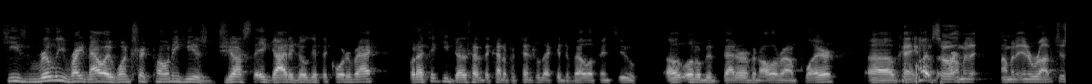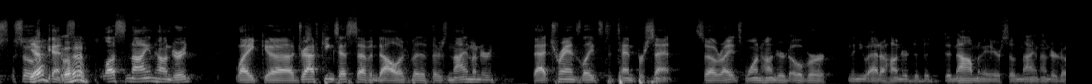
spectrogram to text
he's really right now a one trick pony. He is just a guy to go get the quarterback but I think he does have the kind of potential that could develop into a little bit better of an all around player. Uh, okay, but, so I'm gonna I'm gonna interrupt just so yeah, again so plus nine hundred like uh, DraftKings has seven dollars, but if there's nine hundred, that translates to ten percent. So right, it's one hundred over, and then you add hundred to the denominator, so nine hundred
